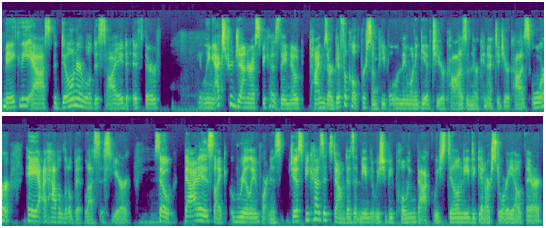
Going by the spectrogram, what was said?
make the ask. The donor will decide if they're feeling extra generous because they know times are difficult for some people and they want to give to your cause and they're connected to your cause or hey i have a little bit less this year mm-hmm. so that is like really important is just because it's down doesn't mean that we should be pulling back we still need to get our story out there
